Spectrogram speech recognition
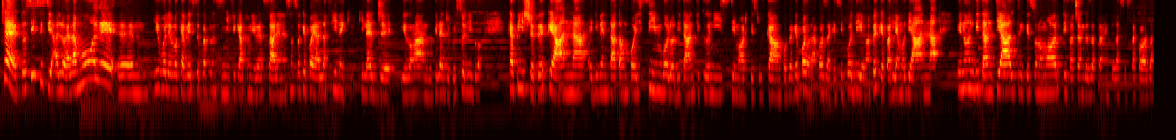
Certo, sì, sì, sì. Allora, l'amore ehm, io volevo che avesse proprio un significato universale, nel senso che poi alla fine chi, chi, legge il romanzo, chi legge questo libro, capisce perché Anna è diventata un po' il simbolo di tanti cronisti morti sul campo, perché poi una cosa che si può dire, ma perché parliamo di Anna e non di tanti altri che sono morti facendo esattamente la stessa cosa.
